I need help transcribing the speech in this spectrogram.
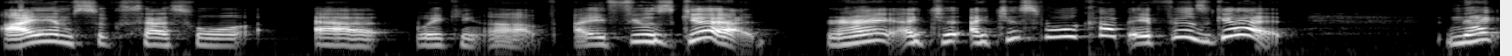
I am successful at waking up. It feels good right? I just i just woke up. It feels good. Ne-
